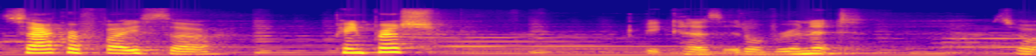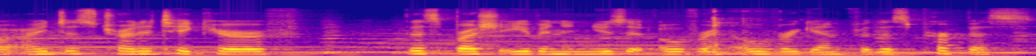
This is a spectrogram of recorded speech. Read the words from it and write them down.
sacrifice a paintbrush because it'll ruin it so I just try to take care of this brush even and use it over and over again for this purpose.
